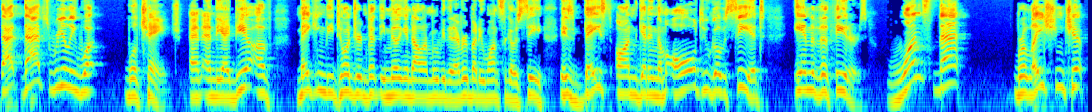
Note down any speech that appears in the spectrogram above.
that that's really what will change. And and the idea of making the 250 million dollar movie that everybody wants to go see is based on getting them all to go see it in the theaters. Once that relationship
